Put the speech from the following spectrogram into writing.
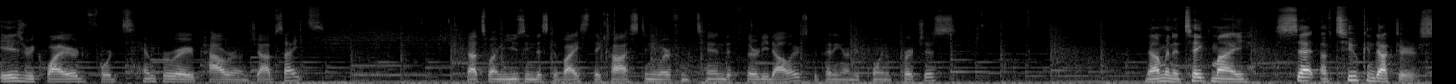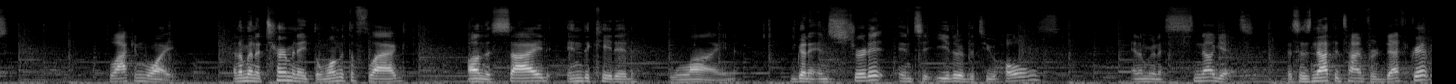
is required for temporary power on job sites. That's why I'm using this device. They cost anywhere from 10 to $30 depending on your point of purchase. Now I'm going to take my set of two conductors, black and white, and I'm going to terminate the one with the flag on the side indicated line. I'm going to insert it into either of the two holes and I'm going to snug it. This is not the time for death grip.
